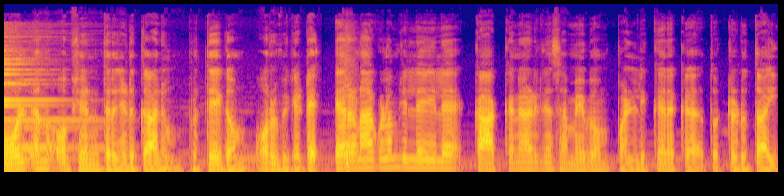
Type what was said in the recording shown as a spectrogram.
ഓൾ എന്ന ഓപ്ഷൻ തിരഞ്ഞെടുക്കാനും പ്രത്യേകം ഓർമ്മിപ്പിക്കട്ടെ. എറണാകുളം ജില്ലയിലെ കാക്കനാടിന് സമീപം പള്ളിക്കരക്ക് തൊട്ടടുത്തായി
